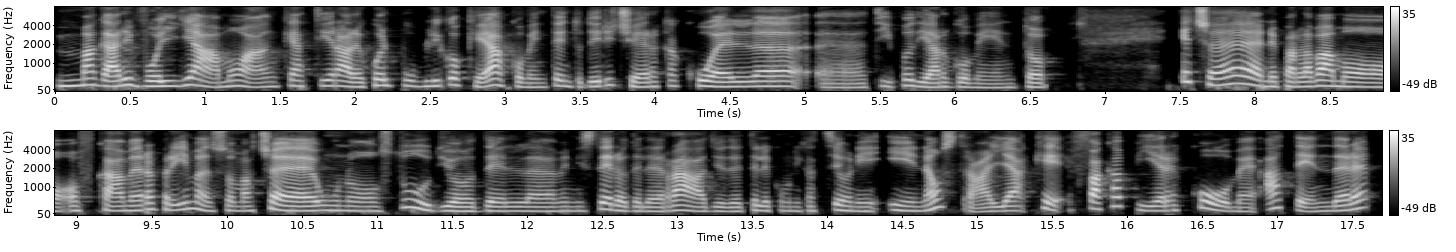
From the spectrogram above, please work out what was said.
magari vogliamo anche attirare quel pubblico che ha come intento di ricerca quel eh, tipo di argomento. E c'è, ne parlavamo off camera prima, insomma, c'è uno studio del Ministero delle Radio e delle Telecomunicazioni in Australia che fa capire come attendere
